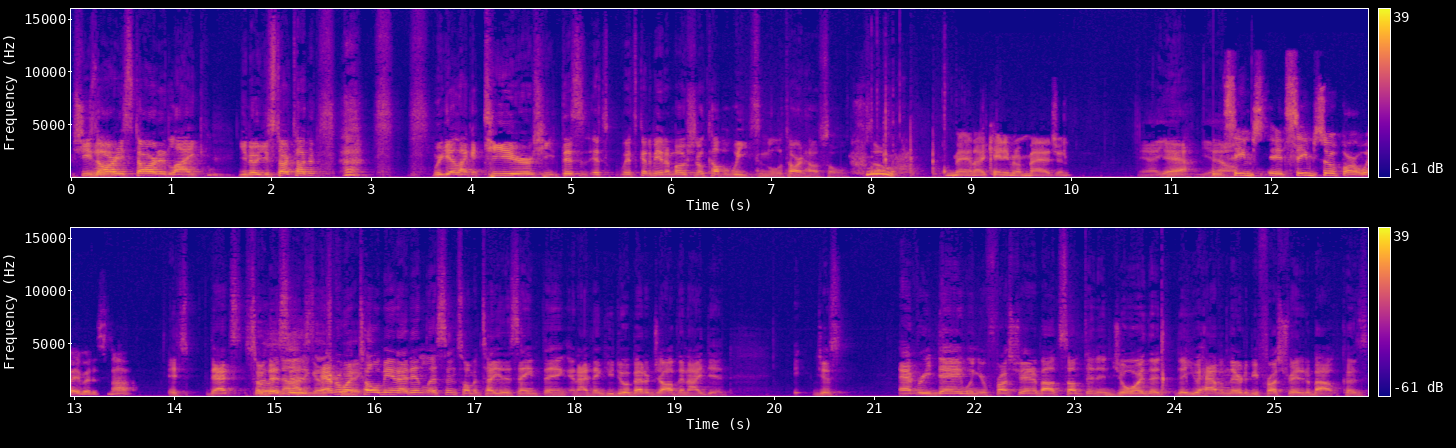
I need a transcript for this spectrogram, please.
she's already started like you know you start talking. We get like a tear. She, this is it's it's going to be an emotional couple weeks in the Letarte household. So Man, I can't even imagine. Yeah, you- Yeah. you It know. seems it seems so far away, but it's not. It's that's so. Really this not. It is goes everyone quick. told me and I didn't listen, so I'm gonna tell you the same thing. And I think you do a better job than I did. It- Just every day when you're frustrated about something, enjoy that, that you have him there to be frustrated about. Because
